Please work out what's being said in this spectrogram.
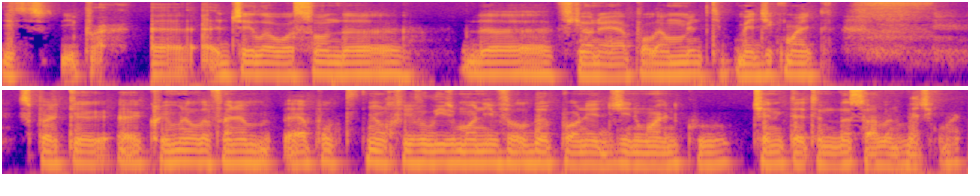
E, e pá, a, a J-Lo ao som da, da Fiona Apple é um momento tipo Magic Mike espero que a Criminal da Fana Apple tenha um rivalismo ao nível da Pony de Genuine que o Channing Tatum dançava no Magic Mike.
